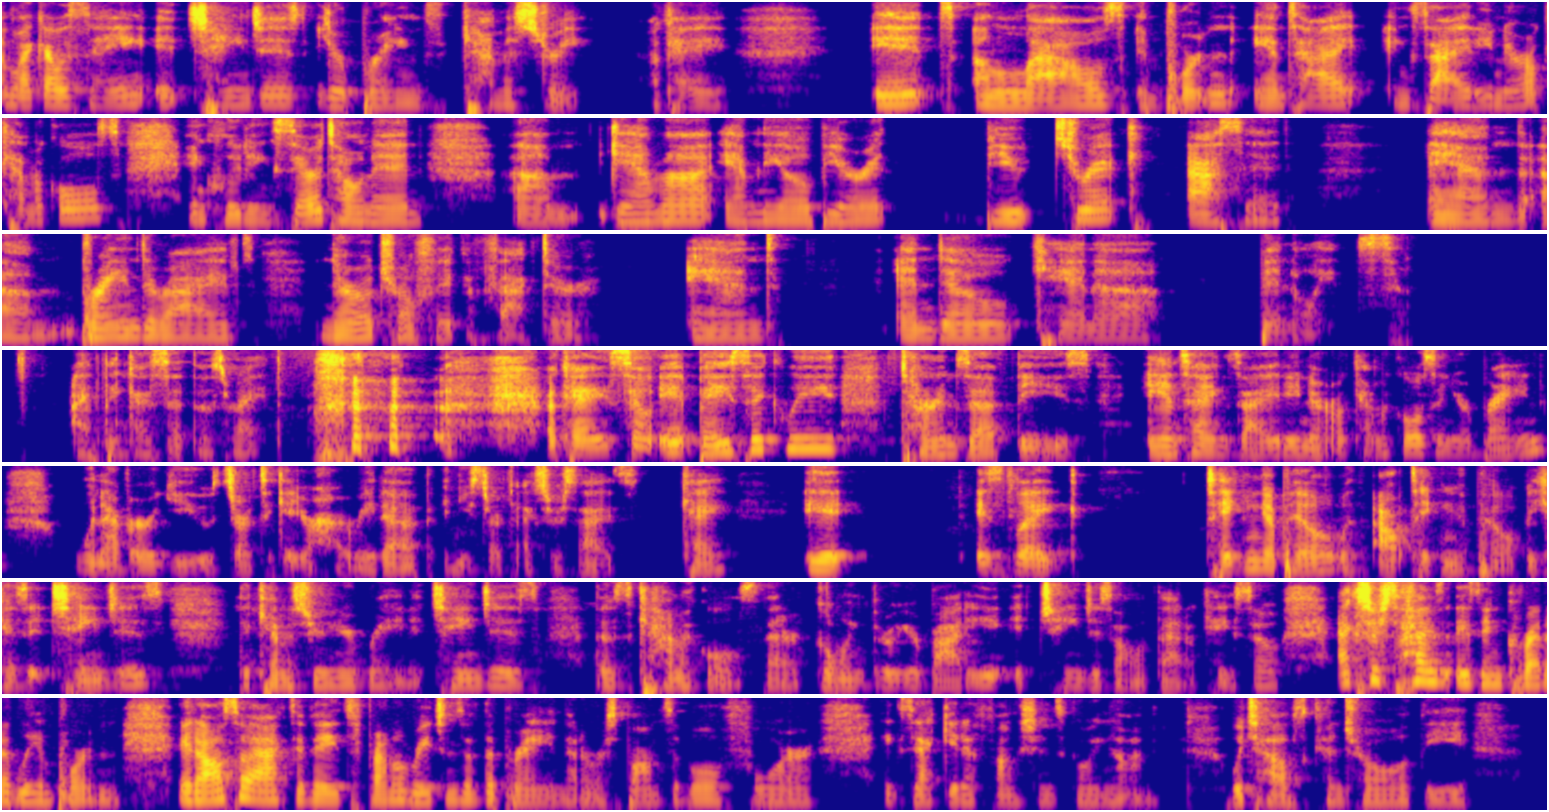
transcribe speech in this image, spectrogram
like I was saying, it changes your brain's chemistry. Okay. It allows important anti anxiety neurochemicals, including serotonin, um, gamma aminobutyric acid, and um, brain derived neurotrophic factor, and endocannabinoids. I think I said those right. okay, so it basically turns up these anti anxiety neurochemicals in your brain whenever you start to get your heart rate up and you start to exercise. Okay, it is like taking a pill without taking a pill because it changes the chemistry in your brain. It changes those chemicals that are going through your body. It changes all of that. Okay. So, exercise is incredibly important. It also activates frontal regions of the brain that are responsible for executive functions going on, which helps control the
